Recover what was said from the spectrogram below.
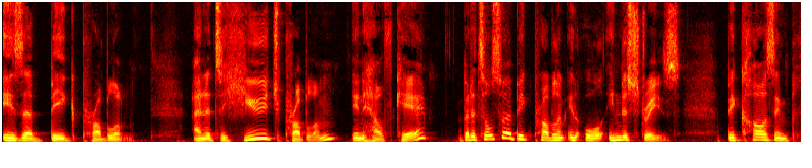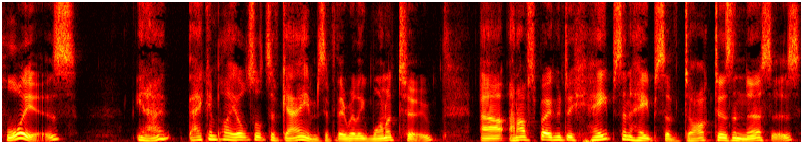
is a big problem. And it's a huge problem in healthcare, but it's also a big problem in all industries because employers, you know, they can play all sorts of games if they really wanted to. Uh, and I've spoken to heaps and heaps of doctors and nurses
